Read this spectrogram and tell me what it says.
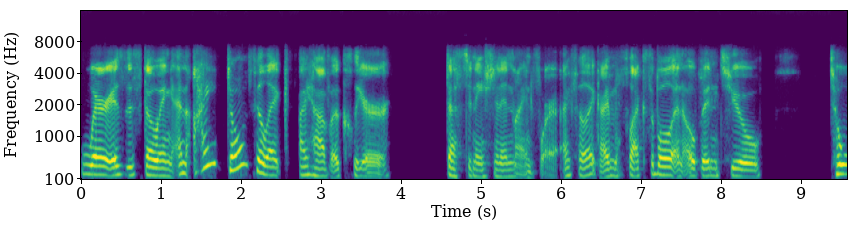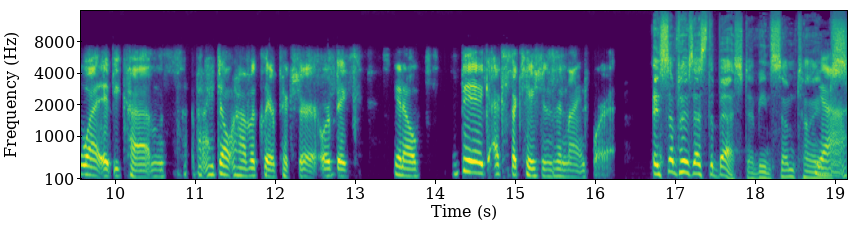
Where is this going? And I don't feel like I have a clear destination in mind for it. I feel like I'm flexible and open to to what it becomes, but I don't have a clear picture or big, you know, big expectations in mind for it. and sometimes that's the best. I mean, sometimes Yeah.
